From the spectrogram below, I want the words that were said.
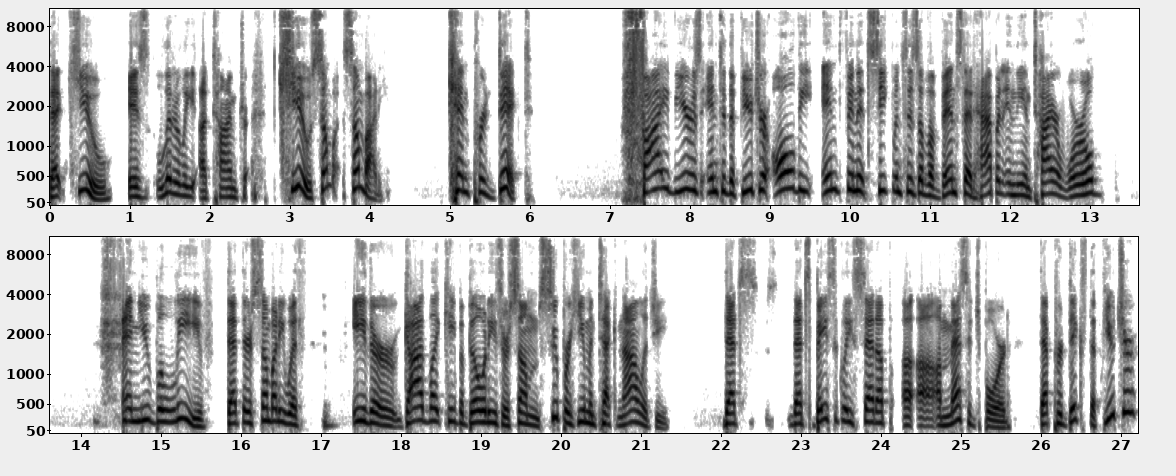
that Q is literally a time tra- Q, some, somebody can predict five years into the future all the infinite sequences of events that happen in the entire world and you believe that there's somebody with either godlike capabilities or some superhuman technology that's that's basically set up a, a, a message board that predicts the future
